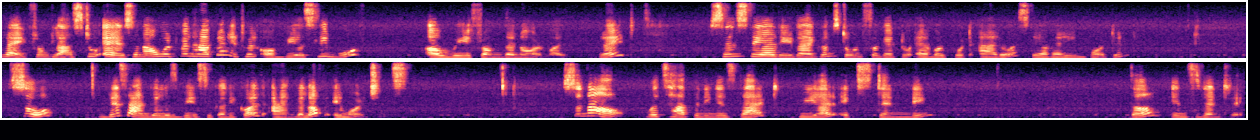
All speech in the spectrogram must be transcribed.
right from glass to air. So now what will happen? It will obviously move away from the normal right? Since they are ray diagrams don't forget to ever put arrows. They are very important. So this angle is basically called angle of emergence. So now what's happening is that we are extending the incident ray.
